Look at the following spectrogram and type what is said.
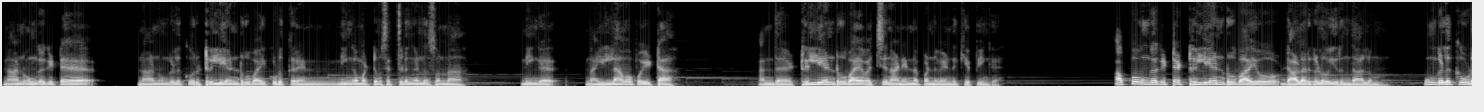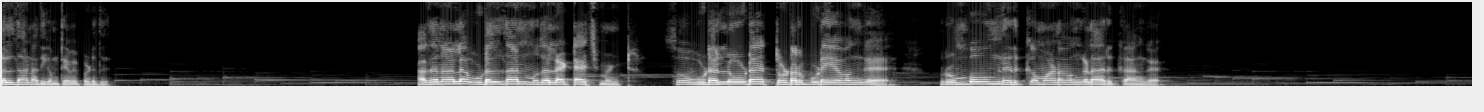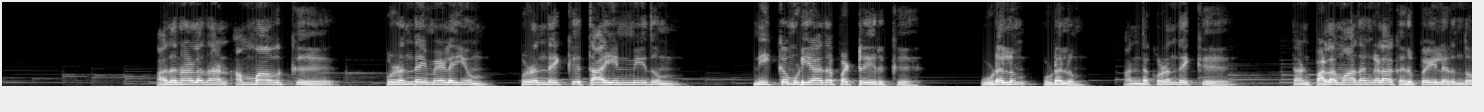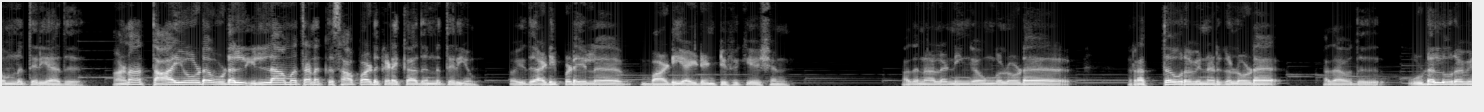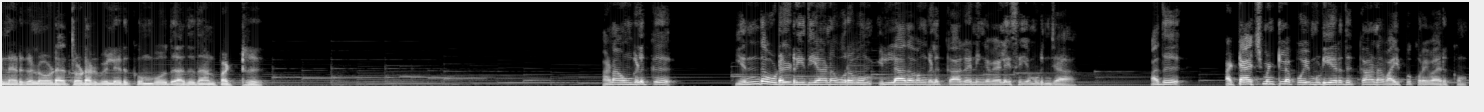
நான் உங்ககிட்ட நான் உங்களுக்கு ஒரு ட்ரில்லியன் ரூபாய் கொடுக்குறேன். நீங்கள் மட்டும் செத்துடுங்கன்னு சொன்னால் நீங்கள் நான் இல்லாமல் போயிட்டா அந்த ட்ரில்லியன் ரூபாயை வச்சு நான் என்ன பண்ணுவேன்னு கேட்பீங்க அப்போ உங்ககிட்ட ட்ரில்லியன் ரூபாயோ டாலர்களோ இருந்தாலும் உங்களுக்கு உடல் தான் அதிகம் தேவைப்படுது. அதனால் உடல் தான் முதல் அட்டாச்மெண்ட் ஸோ உடலோட தொடர்புடையவங்க ரொம்பவும் நெருக்கமானவங்களாக இருக்காங்க. அதனால தான் அம்மாவுக்கு குழந்தை மேலையும் குழந்தைக்கு தாயின் மீதும் நீக்க முடியாத பற்று இருக்கு. உடலும் உடலும். அந்த குழந்தைக்கு தான் பல மாதங்களா கருப்பையில் இருந்தோம்னு தெரியாது. ஆனால் தாயோட உடல் இல்லாமல் தனக்கு சாப்பாடு கிடைக்காதுன்னு தெரியும். இது அடிப்படையில் பாடி ஐடென்டிஃபிகேஷன் அதனால் நீங்கள் உங்களோட இரத்த உறவினர்களோட அதாவது உடல் உறவினர்களோட தொடர்பில் இருக்கும்போது அதுதான் பற்று. ஆனால் உங்களுக்கு எந்த உடல் ரீதியான உறவும் இல்லாதவங்களுக்காக நீங்கள் வேலை செய்ய முடிஞ்சா? அது அட்டாச்மெண்ட்டில் போய் முடியறதுக்கான வாய்ப்பு குறைவாக இருக்கும்.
